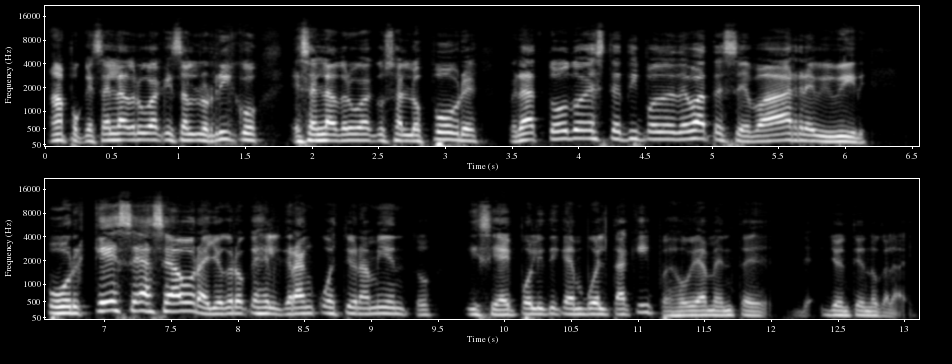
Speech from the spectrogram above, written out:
ah, porque esa es la droga que usan los ricos, esa es la droga que usan los pobres, ¿verdad? Todo este tipo de debate se va a revivir. ¿Por qué se hace ahora? Yo creo que es el gran cuestionamiento y si hay política envuelta aquí, pues obviamente yo entiendo que la hay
